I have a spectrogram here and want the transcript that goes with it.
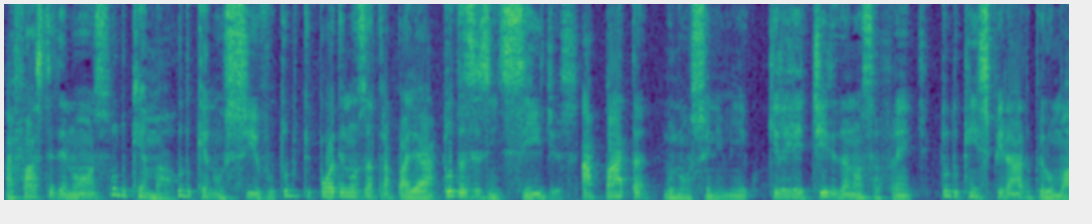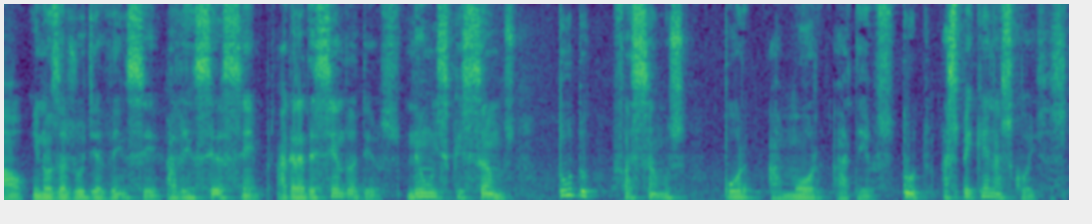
Afaste de nós tudo que é mal, tudo que é nocivo, tudo que pode nos atrapalhar, todas as insídias, a pata do nosso inimigo. Que ele retire da nossa frente tudo que é inspirado pelo mal e nos ajude a vencer, a vencer sempre, agradecendo a Deus. Não esqueçamos, tudo façamos por amor a Deus. Tudo, as pequenas coisas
